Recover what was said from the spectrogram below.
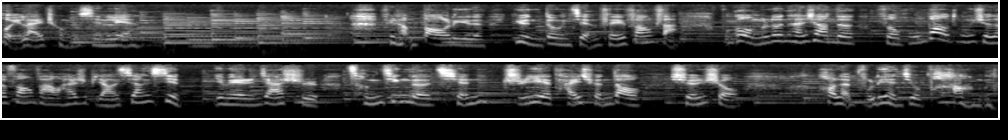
回来重新练。非常暴力的运动减肥方法。不过我们论坛上的粉红豹同学的方法，我还是比较相信，因为人家是曾经的前职业跆拳道选手，后来不练就胖了，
